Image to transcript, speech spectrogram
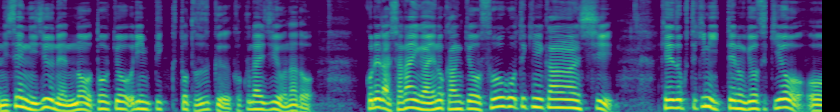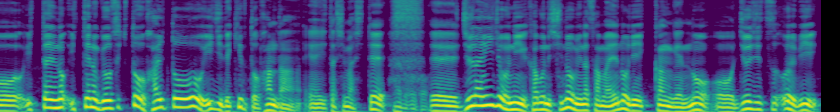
2020年の東京オリンピックと続く国内需要などこれら社内外の環境を総合的に勘案し継続的に一定の業績を一定の一定の業績と配当を維持できると判断、えー、いたしまして、えー、従来以上に株主の皆様への利益還元の充実及び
